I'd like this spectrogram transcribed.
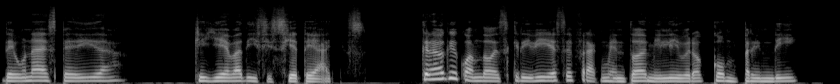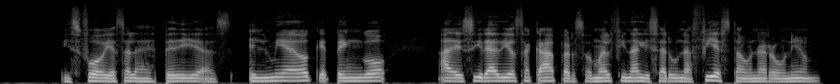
de una despedida que lleva 17 años. Creo que cuando escribí ese fragmento de mi libro comprendí mis fobias a las despedidas, el miedo que tengo a decir adiós a cada persona al finalizar una fiesta o una reunión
